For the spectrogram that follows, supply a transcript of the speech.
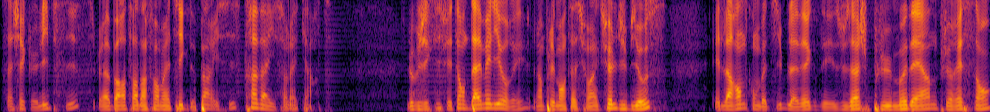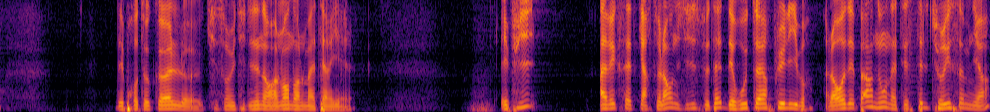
Sachez que le LIPSIS, le laboratoire d'informatique de Paris 6, travaille sur la carte. L'objectif étant d'améliorer l'implémentation actuelle du BIOS et de la rendre compatible avec des usages plus modernes, plus récents, des protocoles qui sont utilisés normalement dans le matériel. Et puis, avec cette carte-là, on utilise peut-être des routeurs plus libres. Alors au départ, nous, on a testé le Turisomnia.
